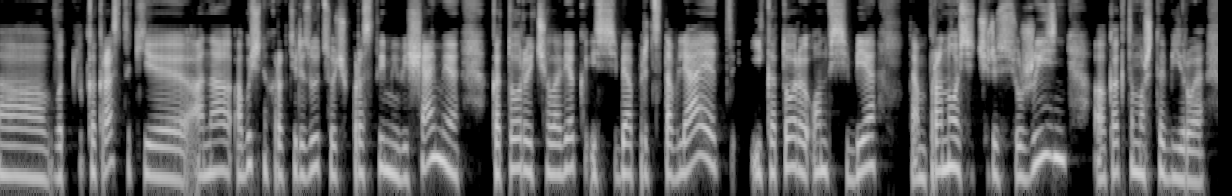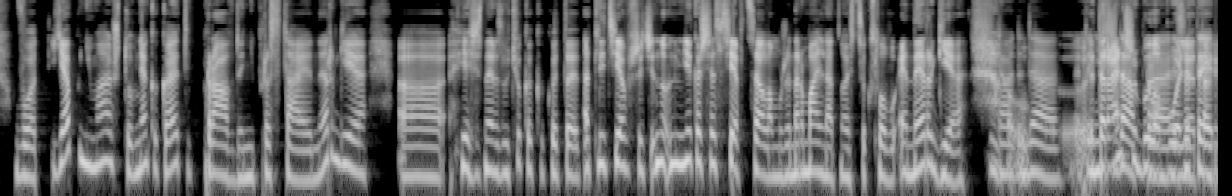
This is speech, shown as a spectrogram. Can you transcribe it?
А, вот как раз-таки она обычно характеризуется очень простыми вещами, которые человек из себя представляет и которые он в себе там проносит через всю жизнь, а, как-то масштабируя. Вот. Я понимаю, что у меня какая-то правда непростая энергия. А, я сейчас, наверное, звучу как какой-то отлетевший... Ну, мне кажется, сейчас все в целом уже нормально относятся к слову энергия, энергия. Да, да, да. Это, это раньше было более так,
